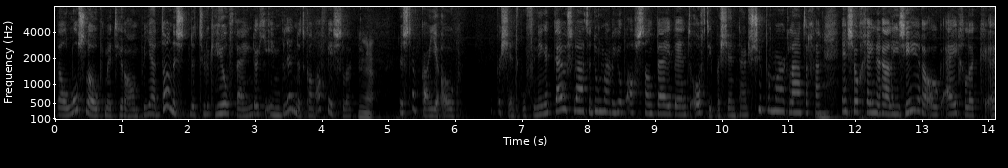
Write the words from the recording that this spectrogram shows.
wel losloopt met die rampen. Ja, dan is het natuurlijk heel fijn dat je in blended kan afwisselen. Ja. Dus dan kan je ook die patiënt oefeningen thuis laten doen waar je op afstand bij bent. Of die patiënt naar de supermarkt laten gaan. En zo generaliseren ook eigenlijk eh,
